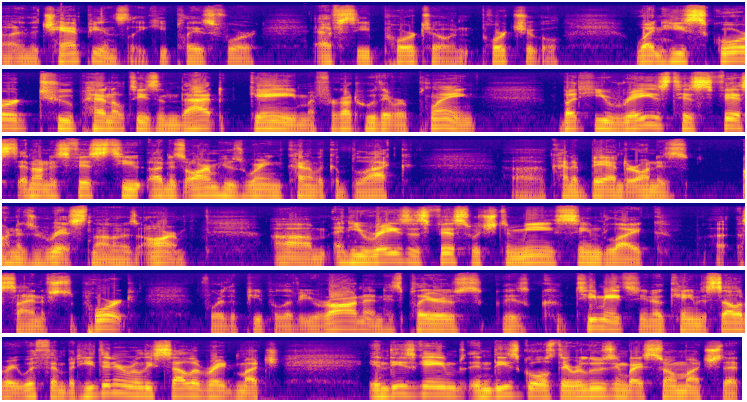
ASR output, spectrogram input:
uh, in the Champions League, he plays for FC Porto in Portugal. When he scored two penalties in that game, I forgot who they were playing, but he raised his fist, and on his fist, he, on his arm, he was wearing kind of like a black uh, kind of band, or on his on his wrist, not on his arm. Um, and he raised his fist, which to me seemed like a, a sign of support for the people of Iran, and his players, his teammates, you know, came to celebrate with him. But he didn't really celebrate much in these games. In these goals, they were losing by so much that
